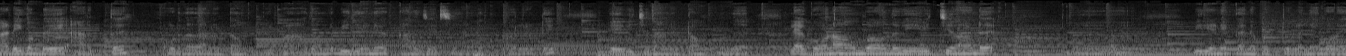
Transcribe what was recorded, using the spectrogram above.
കടയിൽ കൊണ്ടുപോയി അറുത്ത് കൊടുന്നതാണ് കേട്ടോ. അപ്പം അതുകൊണ്ട് ബിരിയാണി വെക്കാമെന്ന് വിചാരിച്ചുകൊണ്ട് കുക്കറിലിട്ട് വേവിച്ചതാണ് കേട്ടോ. ഒന്ന് ലഗോണാവുമ്പോൾ ഒന്ന് വേവിച്ചുകൊണ്ട് ബിരിയാണി വെക്കാനേ പറ്റുള്ളൂ. അല്ലെങ്കിൽ കുറേ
